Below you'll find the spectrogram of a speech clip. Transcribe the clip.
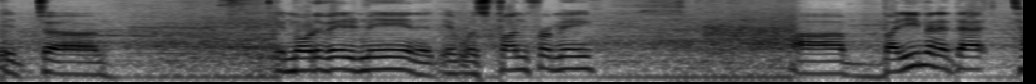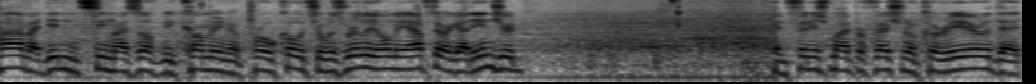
it, uh, it motivated me and it, it, was fun for me. Uh, but even at that time, I didn't see myself becoming a pro coach. It was really only after I got injured and finished my professional career that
